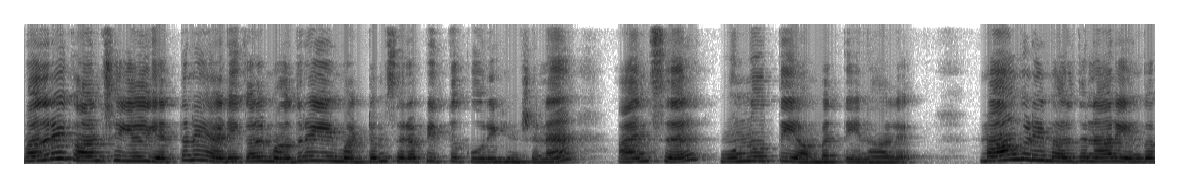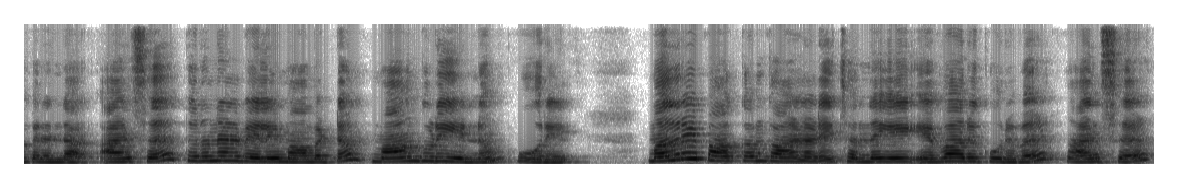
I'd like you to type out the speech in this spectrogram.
மதுரை காஞ்சியில் எத்தனை அடிகள் மதுரையை மட்டும் சிறப்பித்து கூறுகின்றன? ஆன்சர் முன்னூற்றி ஐம்பத்தி நாலு. மாங்குடி மருதனார் எங்கு பிறந்தார்? ஆன்சர் திருநெல்வேலி மாவட்டம் மாங்குடி என்னும் ஊரில். மதுரை பாக்கம் கால்நடை சந்தையை எவ்வாறு கூறுவர்? ஆன்சர்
